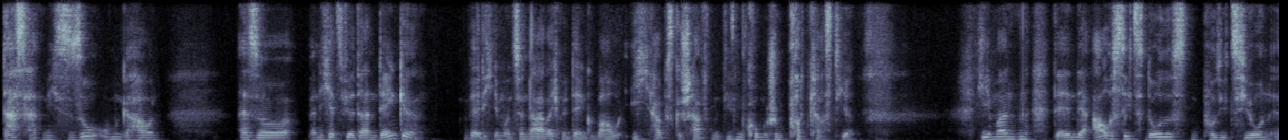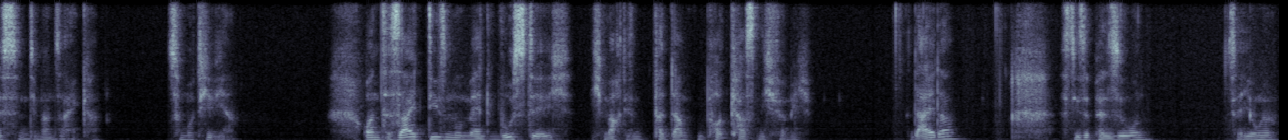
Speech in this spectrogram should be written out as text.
Das hat mich so umgehauen. Also, wenn ich jetzt wieder dran denke, werde ich emotional, weil ich mir denke, wow, ich habe es geschafft mit diesem komischen Podcast hier Jemanden, der in der aussichtslosesten Position ist, in die man sein kann. Zu motivieren. Und seit diesem Moment wusste ich, ich mache diesen verdammten Podcast nicht für mich. Leider ist diese Person, dieser Junge,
